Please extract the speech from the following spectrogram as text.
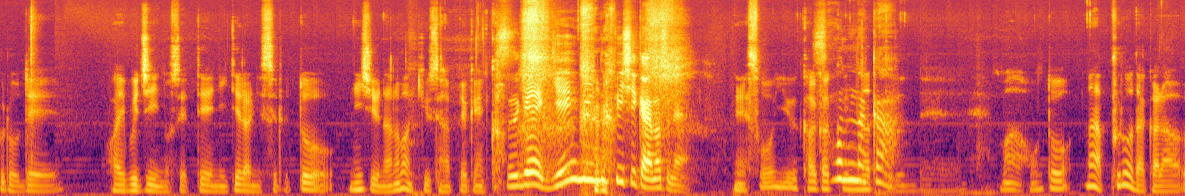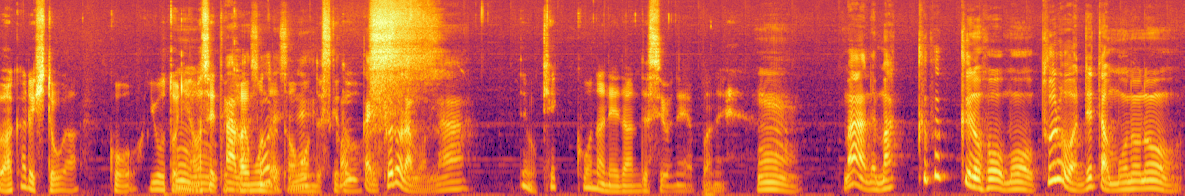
Pro で 5G 乗せて2テラにすると27万9800円か、すげえゲーミング PC 買えますね。ね。そういう価格になってるんで、まあ本当、まあプロだから分かる人がこう用途に合わせて買うもんだとは思うんですけど、今回プロだもんな。でも結構な値段ですよね、やっぱね。うん。まあね MacBook の方もプロは出たものの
